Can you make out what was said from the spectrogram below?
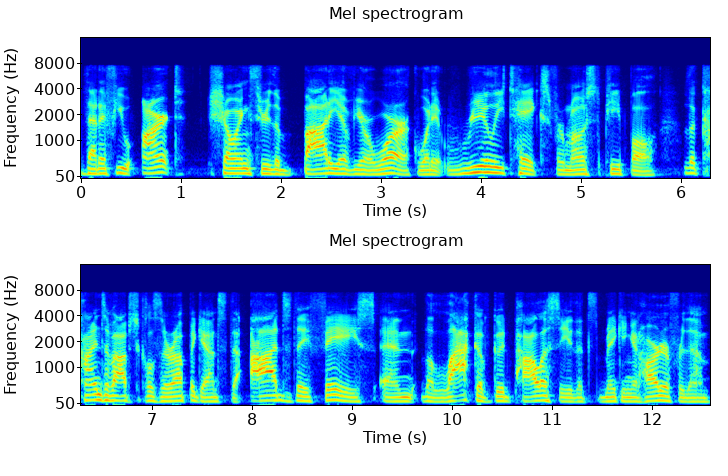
that if you aren't showing through the body of your work what it really takes for most people, the kinds of obstacles they're up against, the odds they face, and the lack of good policy that's making it harder for them.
